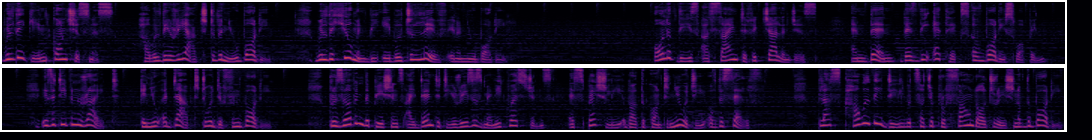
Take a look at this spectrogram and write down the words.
Will they gain consciousness? How will they react to the new body? Will the human be able to live in a new body? All of these are scientific challenges. And then there's the ethics of body swapping. Is it even right? Can you adapt to a different body? Preserving the patient's identity raises many questions, especially about the continuity of the self. Plus, how will they deal with such a profound alteration of the body?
